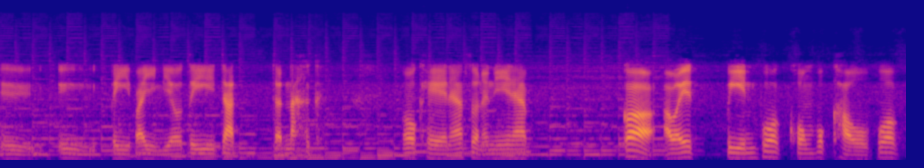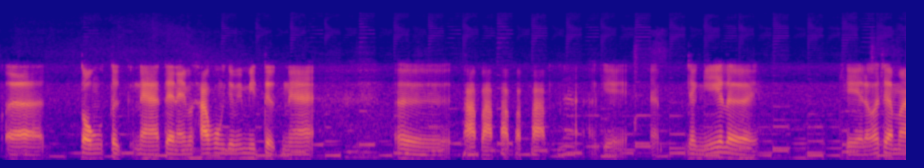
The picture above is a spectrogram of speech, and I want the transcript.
เออเออตีไปอย่างเดียวตีจัดจัดหนักโอเคนะครับ ส่วนอันนี้นะครับ ก็เอาไว้ปีนพวกโคงพวกเขาพวกเอ่อตรงตึกนะ แต่ในมะครับคงจะไม่มีตึกนะ เออปาบปาบปาบปาบปาบนะโอเคนะอย่างนี้เลยโอเคเราก็จะมา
